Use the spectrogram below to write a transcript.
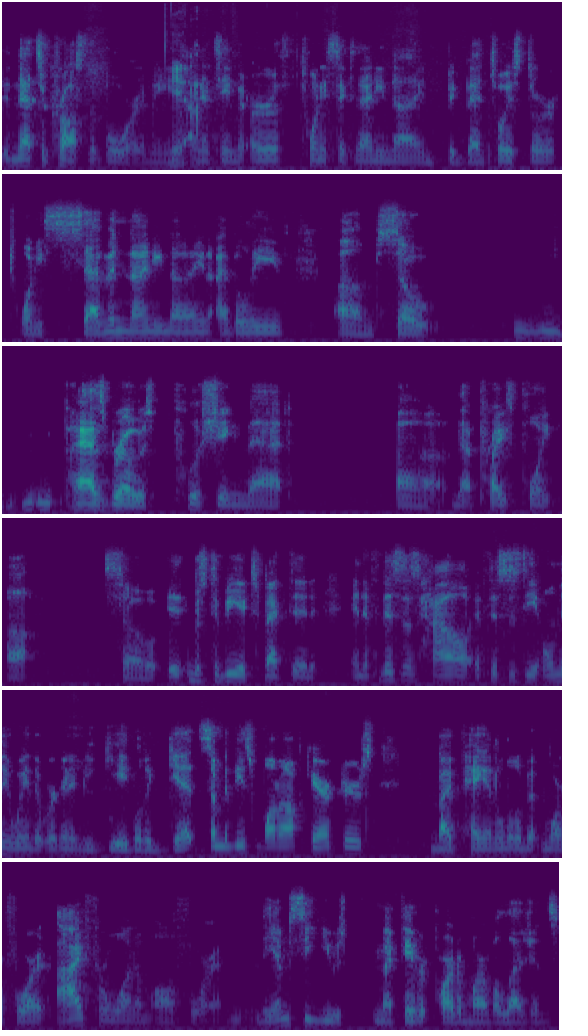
and that's across the board. I mean, Yeah. Entertainment Earth twenty six ninety nine, Big Bad Toy Store twenty seven ninety nine, I believe. Um, so Hasbro is pushing that uh, that price point up. So it was to be expected. And if this is how, if this is the only way that we're going to be able to get some of these one-off characters by paying a little bit more for it, I for one am all for it. The MCU is my favorite part of Marvel Legends,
